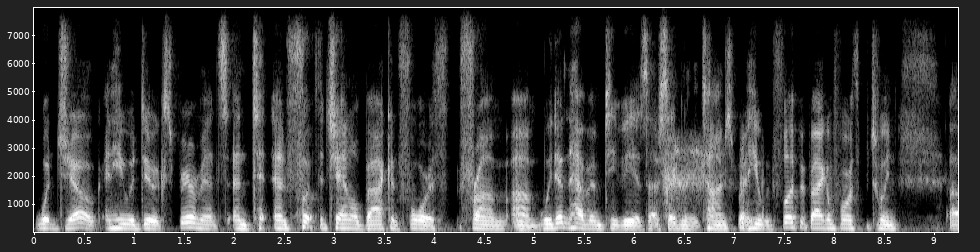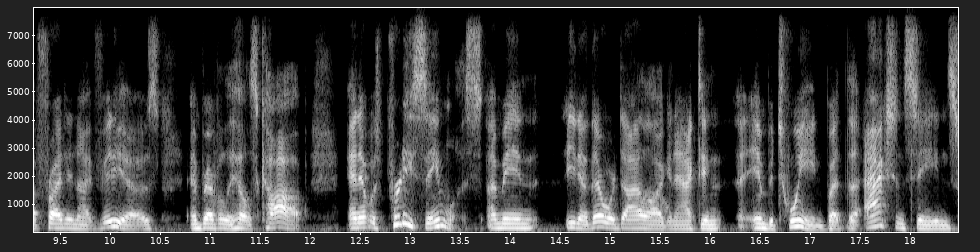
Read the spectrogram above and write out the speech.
would joke and he would do experiments and t- and flip the channel back and forth from um, we didn't have MTV as I've said many times but he would flip it back and forth between uh, Friday night videos and Beverly Hills Cop and it was pretty seamless. I mean, you know there were dialogue and acting in between but the action scenes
